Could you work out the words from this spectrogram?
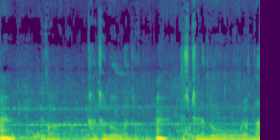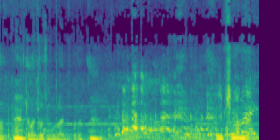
응, 그래서 강철로 만들었고 응, 97년도였나? 응. 그때 만들어진 걸로 알고 있거든. 응. 97년대.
